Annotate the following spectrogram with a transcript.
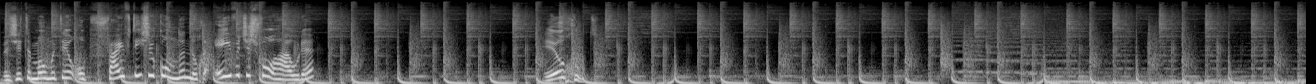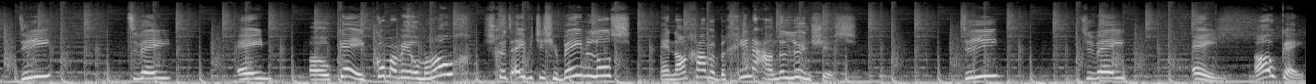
We zitten momenteel op 15 seconden. Nog eventjes volhouden. Heel goed. Drie, twee, één. Oké, kom maar weer omhoog. Schud eventjes je benen los. En dan gaan we beginnen aan de lunches. 3, 2, 1. Oké.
